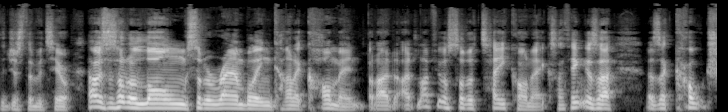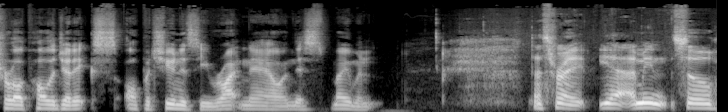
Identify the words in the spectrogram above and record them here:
than just the material. That was a sort of long, sort of rambling kind of comment, but I'd, I'd love your sort of take on it because I think there's a there's a cultural apologetics opportunity right now in this moment. That's right. Yeah, I mean, so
